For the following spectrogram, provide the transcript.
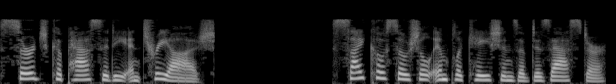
surge capacity and triage Psychosocial implications of disaster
